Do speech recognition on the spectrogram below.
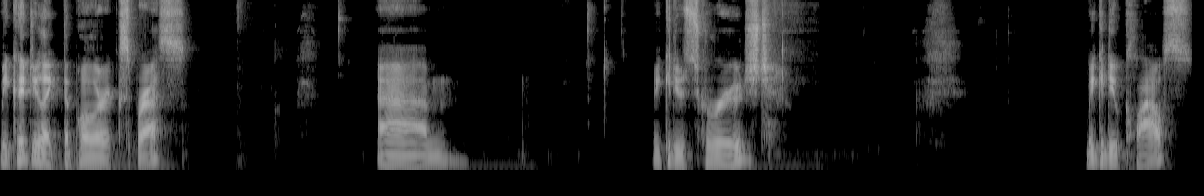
we could do like the Polar Express. Um, we could do Scrooged. We could do Klaus.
